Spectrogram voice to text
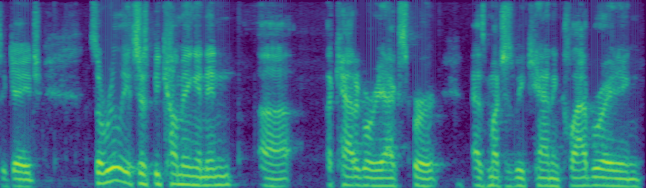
to gauge. So really, it's just becoming an in uh, a category expert as much as we can and collaborating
